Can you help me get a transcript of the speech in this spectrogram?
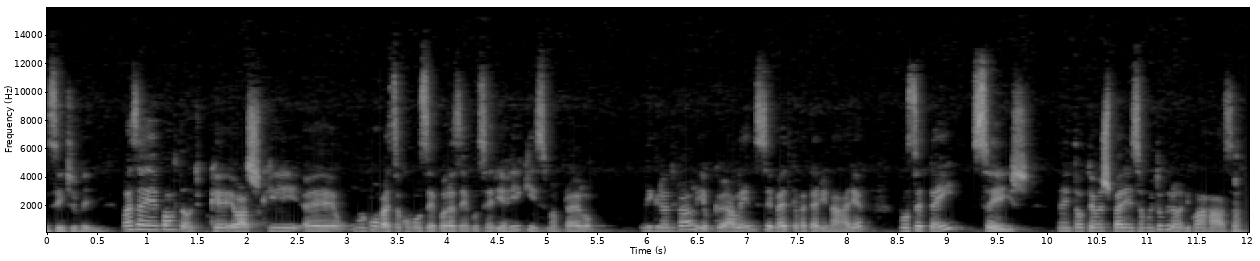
Incentivei. Mas aí é importante, porque eu acho que é, uma conversa com você, por exemplo, seria riquíssima para ela, de grande valia, porque além de ser médica veterinária, você tem seis. Né? Então tem uma experiência muito grande com a raça.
